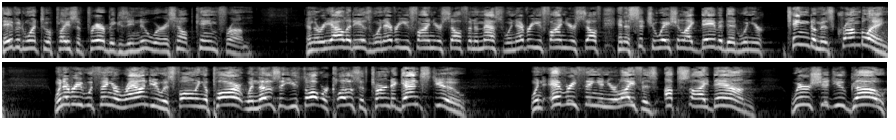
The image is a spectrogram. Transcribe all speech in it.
David went to a place of prayer because he knew where his help came from. And the reality is, whenever you find yourself in a mess, whenever you find yourself in a situation like David did, when your kingdom is crumbling, when everything around you is falling apart, when those that you thought were close have turned against you, when everything in your life is upside down, where should you go?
